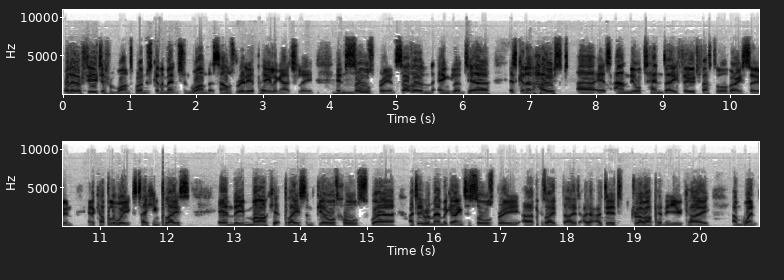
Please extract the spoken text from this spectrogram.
Well, there are a few different ones, but I'm just going to mention one that sounds really appealing actually. Mm-hmm. In Salisbury, in southern England, yeah, it's going to host uh, its annual 10 day food festival very soon in a couple of weeks, taking place in the marketplace and Guildhall Square. I do remember going to Salisbury uh, because I, I, I, did grow up in the UK and went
